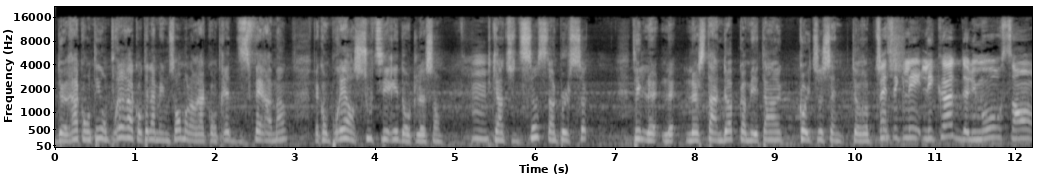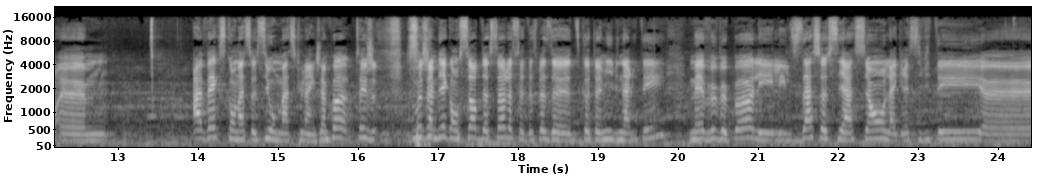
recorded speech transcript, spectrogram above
de raconter, on pourrait raconter la même histoire, mais on la raconterait différemment. Fait qu'on pourrait en soutirer d'autres leçons. Puis quand tu dis ça, c'est un peu ça. Tu sais, le, le- le stand-up comme étant coitus interruptus. Ben, c'est que les, les codes de l'humour sont euh, avec ce qu'on associe au masculin. J'aime pas, tu sais, moi j'aime bien qu'on sorte de ça, là, cette espèce de dichotomie binarité, mais veut, veut pas, les, les associations, l'agressivité, euh,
